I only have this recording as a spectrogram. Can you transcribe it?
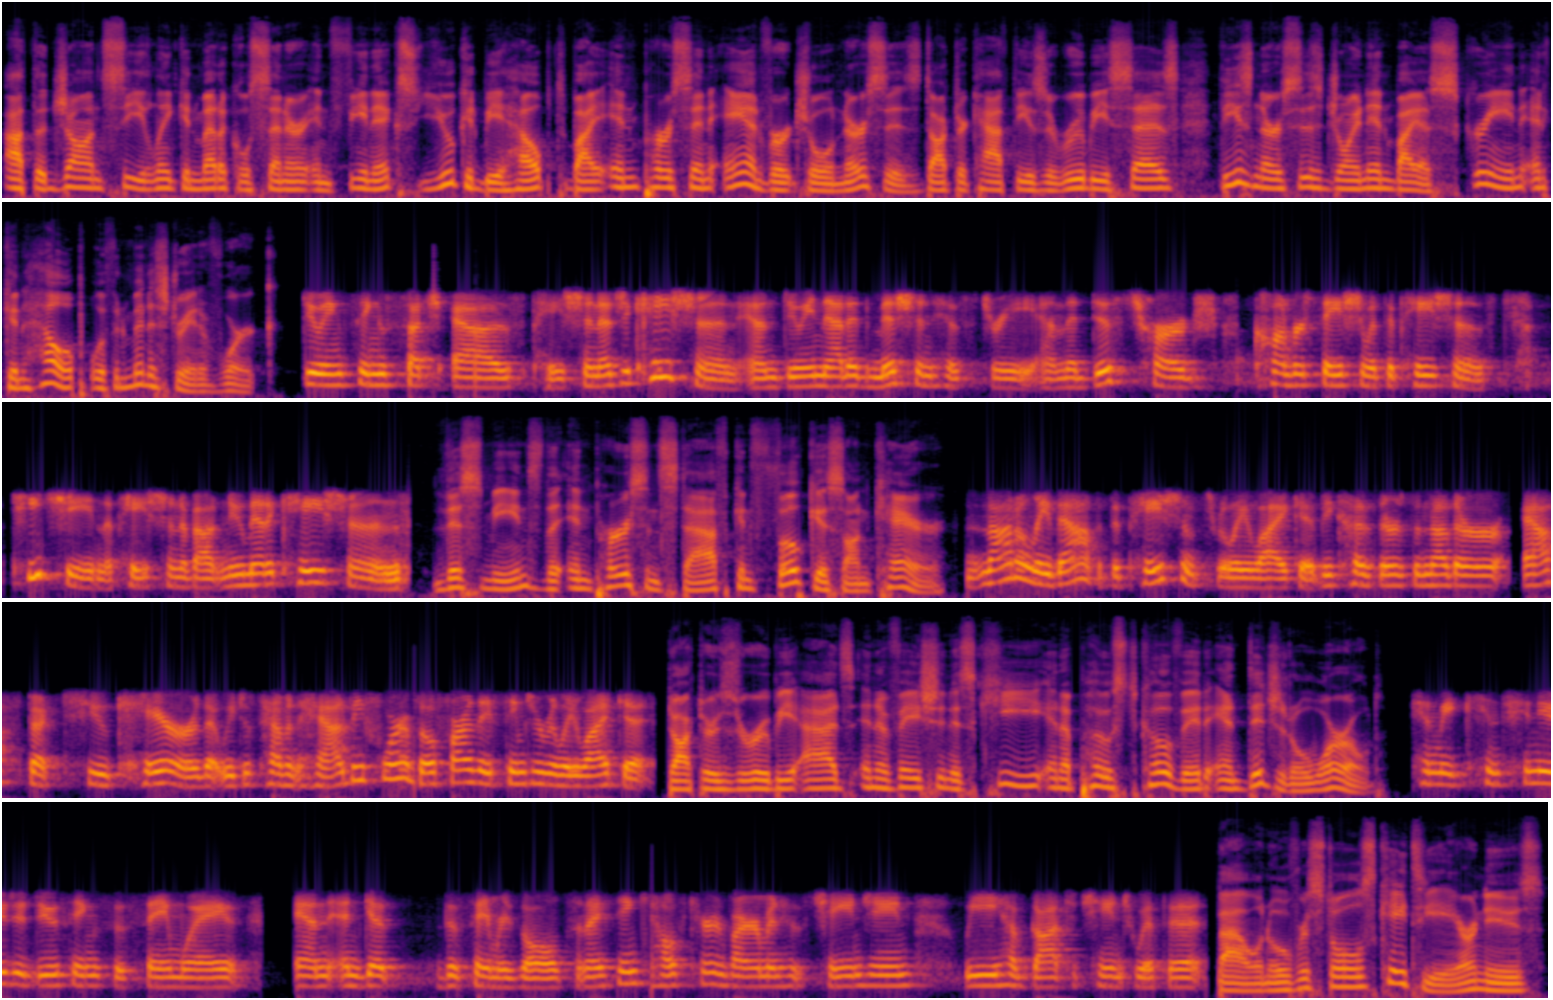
At the John C. Lincoln Medical Center in Phoenix, you could be helped by in person and virtual nurses. Dr. Kathy Zarubi says these nurses join in by a screen and can help with administrative work doing things such as patient education and doing that admission history and the discharge conversation with the patients, teaching the patient about new medications. This means the in person staff can focus on care. Not only that, but the patients really like it because there's another aspect to care that we just haven't had before. So far, they seem to really like it. Dr. Zarubi adds innovation is key in a post COVID and digital world. Can we continue to do things the same way and, and get the same results. And I think healthcare environment is changing. We have got to change with it. Ballon Overstolz, KTAR News.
